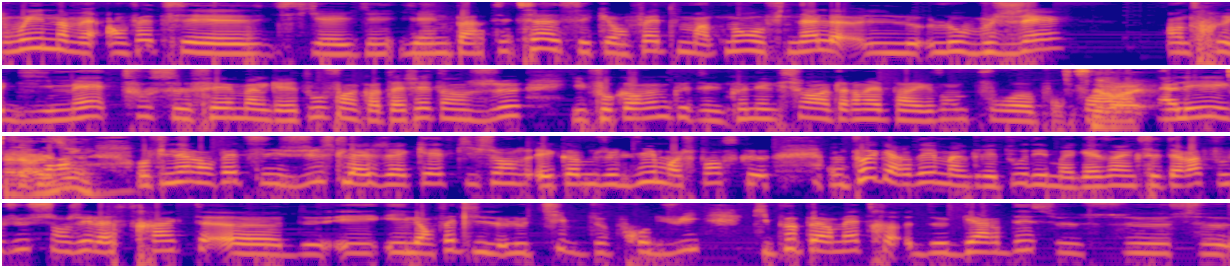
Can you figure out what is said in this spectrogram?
Oui, non, mais en fait, il y, y, a une partie de ça, c'est qu'en fait, maintenant, au final, l'objet entre guillemets, tout se fait malgré tout. Enfin, quand tu achètes un jeu, il faut quand même que tu aies une connexion internet, par exemple, pour, euh, pour pouvoir installer, etc. Au final, en fait, c'est juste la jaquette qui change. Et comme je le dis, moi, je pense que on peut garder malgré tout des magasins, etc. Il faut juste changer l'abstract euh, de, et, et, en fait, le, type de produit qui peut permettre de garder ce, ce, ce,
